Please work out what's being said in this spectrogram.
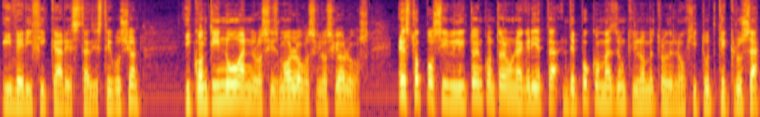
y verificar esta distribución. Y continúan los sismólogos y los geólogos. Esto posibilitó encontrar una grieta de poco más de un kilómetro de longitud que cruza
